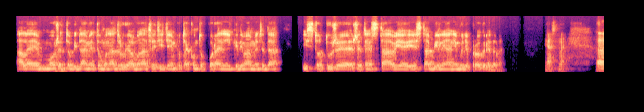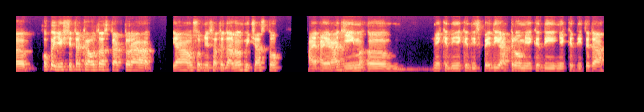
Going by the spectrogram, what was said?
ale môže to byť, dajme tomu, na druhý alebo na tretí deň po takomto poranení, kedy máme teda istotu, že, že ten stav je, je stabilný a nebude progredovať. Jasné. Uh, opäť ešte taká otázka, ktorá ja osobne sa teda veľmi často aj, aj radím, ehm, niekedy, niekedy s pediatrom, niekedy, niekedy teda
